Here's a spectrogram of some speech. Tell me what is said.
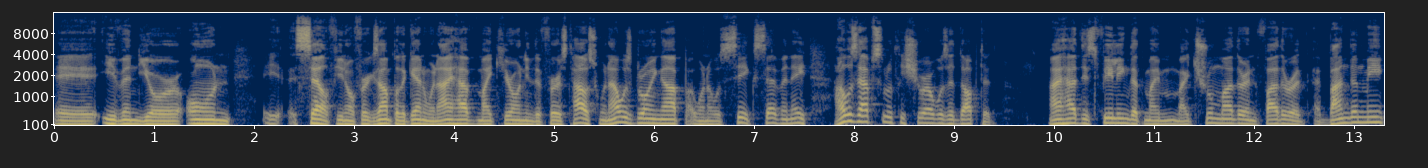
uh, even your own self. You know, for example, again, when I have my Chiron in the first house, when I was growing up, when I was six, seven, eight, I was absolutely sure I was adopted. I had this feeling that my, my true mother and father had abandoned me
